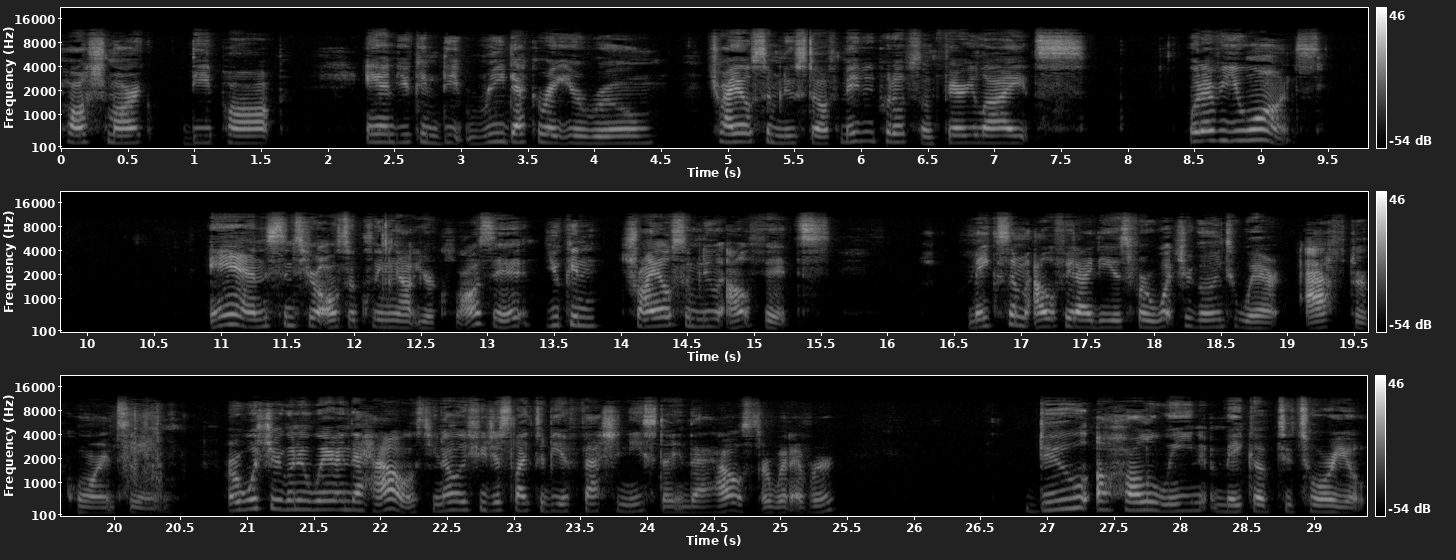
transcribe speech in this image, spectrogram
Poshmark, Depop, and you can de- redecorate your room, try out some new stuff, maybe put up some fairy lights, whatever you want. And since you're also cleaning out your closet, you can try out some new outfits. Make some outfit ideas for what you're going to wear after quarantine. Or what you're going to wear in the house, you know, if you just like to be a fashionista in the house or whatever. Do a Halloween makeup tutorial.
